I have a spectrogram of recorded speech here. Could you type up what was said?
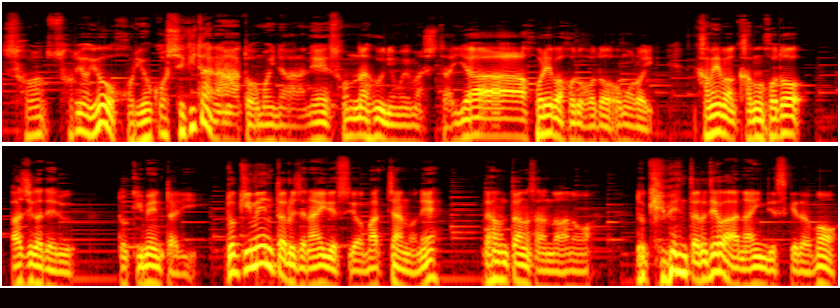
そ、それをよう掘り起こしてきたなと思いながらね、そんな風に思いました。いやー、掘れば掘るほどおもろい。噛めば噛むほど味が出るドキュメンタリー。ドキュメンタルじゃないですよ、まっちゃんのね。ダウンタウンさんのあの、ドキュメンタルではないんですけども、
